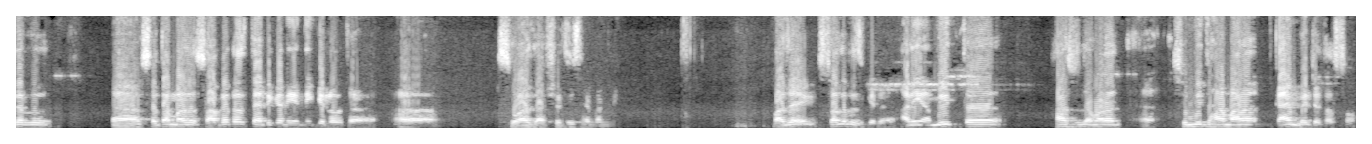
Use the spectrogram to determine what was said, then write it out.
तर स्वतः माझं स्वागतच त्या ठिकाणी यांनी केलं होतं अं, सुहास दाशरथी साहेबांनी. माझं एक स्वागतच केलं. आणि अमित हा सुद्धा मला सुमित हा मला कायम भेटत असतो.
